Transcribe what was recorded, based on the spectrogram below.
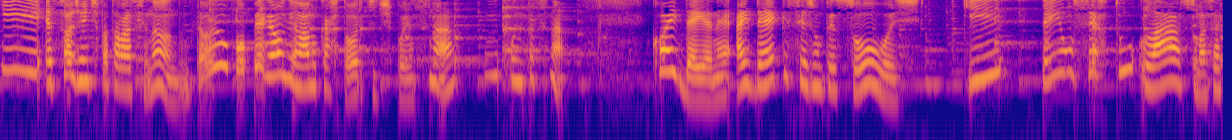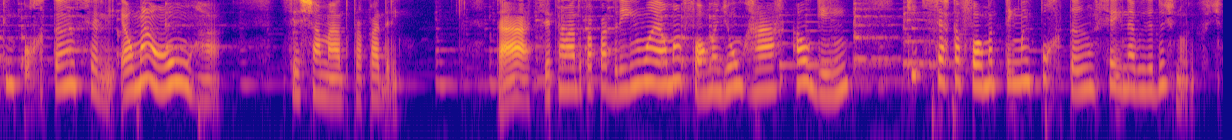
e é só gente para estar tá lá assinando? Então eu vou pegar alguém lá no cartório que dispõe a assinar e põe para assinar. Qual a ideia, né? A ideia é que sejam pessoas que tenham um certo laço, uma certa importância ali. É uma honra ser chamado para padrinho, tá? Ser chamado para padrinho é uma forma de honrar alguém que de certa forma tem uma importância aí na vida dos noivos.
